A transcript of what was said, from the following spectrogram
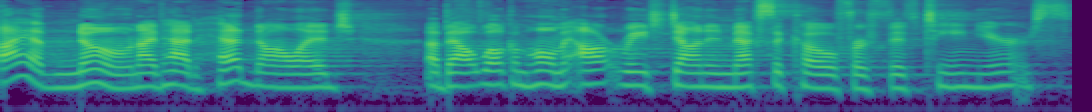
I have known, I've had head knowledge about Welcome Home outreach down in Mexico for 15 years.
